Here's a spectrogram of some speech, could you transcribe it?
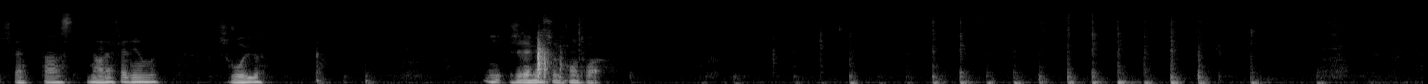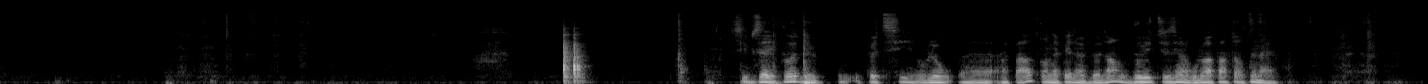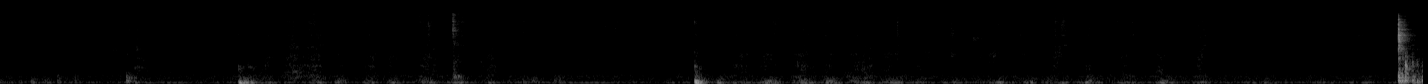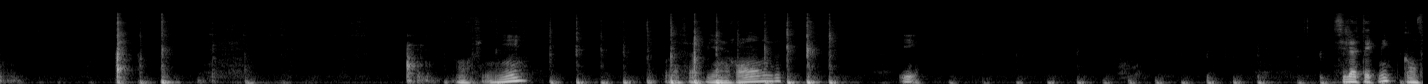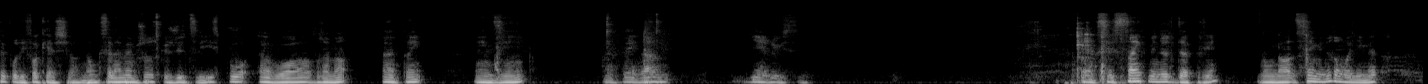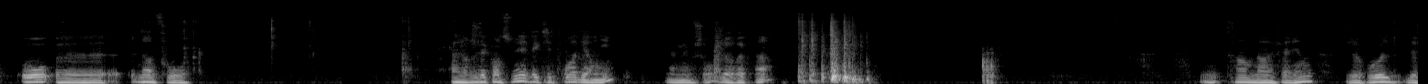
Je la passe dans la farine, je roule et je la mets sur le comptoir. si vous n'avez pas de petit rouleau euh, à part qu'on appelle un belan, vous pouvez utiliser un rouleau à part ordinaire. On finit. On va faire bien ronde. C'est la technique qu'on fait pour les focaccia. Donc, c'est la même chose que j'utilise pour avoir vraiment un pain indien, un pain d'âne bien réussi. Donc, c'est 5 minutes d'après. Donc, dans 5 minutes, on va les mettre au, euh, dans le four. Alors, je vais continuer avec les trois derniers. La même chose, je reprends. Je trempe dans la farine. Je roule de,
